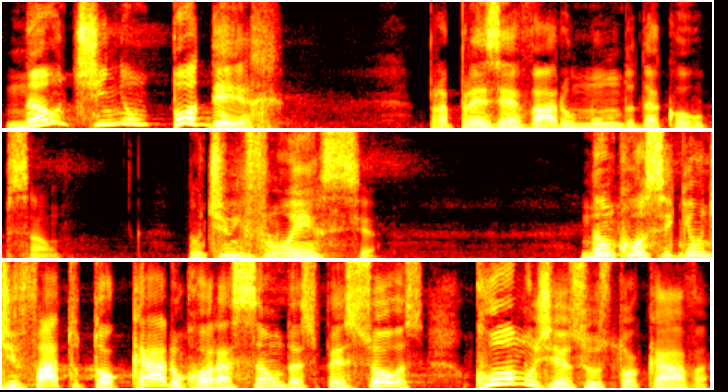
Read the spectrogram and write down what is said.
não tinham poder para preservar o mundo da corrupção, não tinham influência. Não conseguiam de fato tocar o coração das pessoas como Jesus tocava.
